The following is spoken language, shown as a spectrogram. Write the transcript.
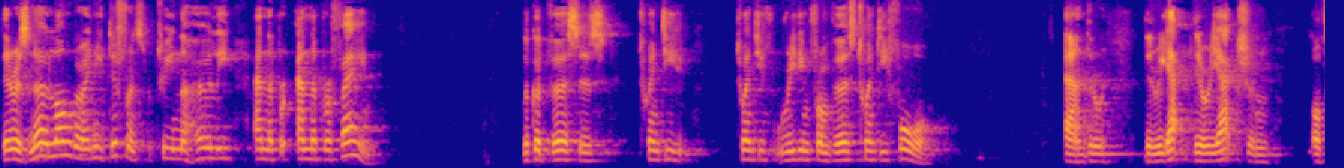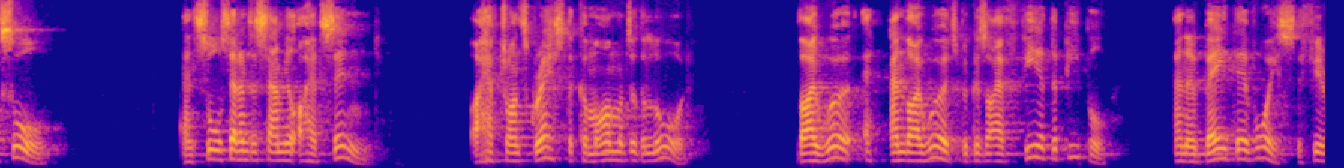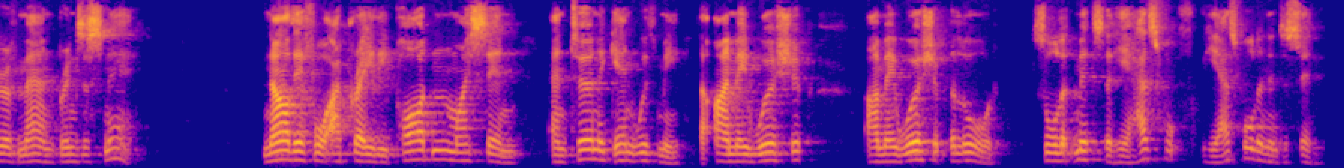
There is no longer any difference between the holy and the, and the profane. Look at verses 20, 20 reading from verse 24. And the, the, rea- the reaction of Saul. And Saul said unto Samuel, I have sinned. I have transgressed the commandment of the Lord. Thy word and thy words, because I have feared the people and obeyed their voice, the fear of man brings a snare. Now, therefore, I pray thee, pardon my sin and turn again with me, that I may worship, I may worship the Lord. Saul admits that he has, he has fallen into sin,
